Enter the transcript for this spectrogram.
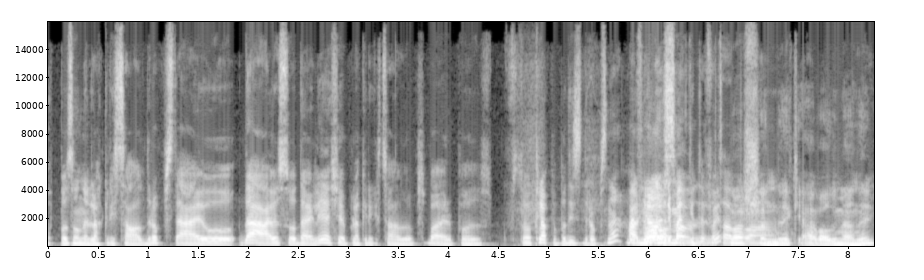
oppå sånne lakrisaldrops. Det, det er jo så deilig. Jeg kjøper lakrisaldrops bare på å stå og klappe på disse dropsene. Har du aldri merket det før? Nå skjønner ikke jeg hva du mener.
